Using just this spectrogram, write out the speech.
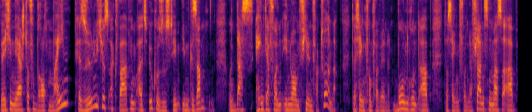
welche Nährstoffe braucht mein persönliches Aquarium als Ökosystem im Gesamten. Und das hängt ja von enorm vielen Faktoren ab. Das hängt vom verwendeten Bodengrund ab, das hängt von der Pflanzenmasse ab,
